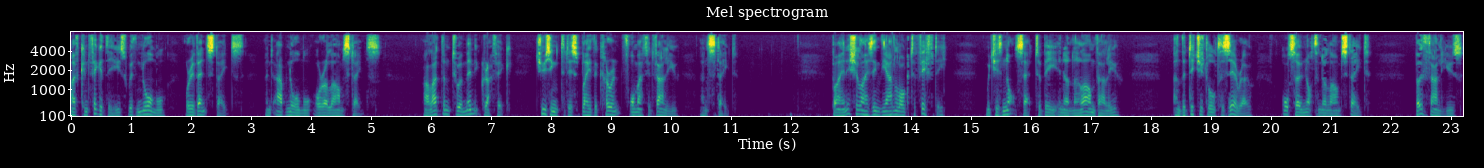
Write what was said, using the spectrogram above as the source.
I've configured these with normal or event states and abnormal or alarm states. I'll add them to a mimic graphic choosing to display the current formatted value and state. By initializing the analog to 50, which is not set to be in an alarm value, and the digital to 0, also not an alarm state, both values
